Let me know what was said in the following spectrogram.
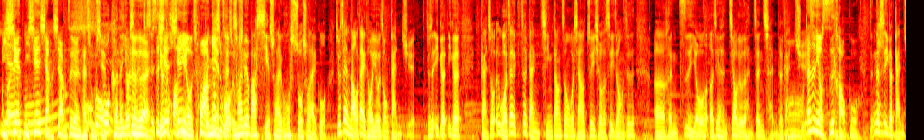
你你先你先想象这个人才出现，我可能有想，对是先先有画面，但是我从来没有把它写出来过或说出来过，就在脑袋里头有一种感觉，就是一个一个感受。哎，我在这感情当中，我想要追求的是一种，就是呃很自由，而且很交流的很真诚的感觉。但是你有思考过，那是一个感觉。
